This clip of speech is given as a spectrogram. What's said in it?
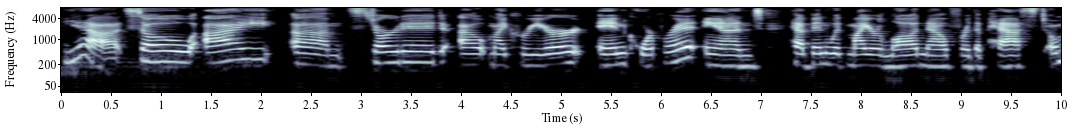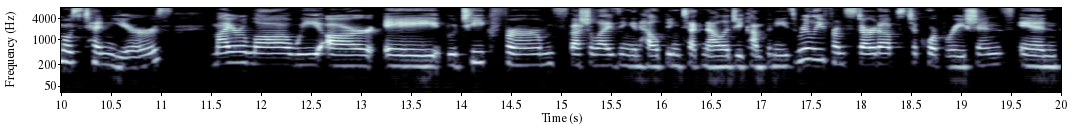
Yeah, so I um, started out my career in corporate and have been with Meyer Law now for the past almost 10 years. Meyer Law, we are a boutique firm specializing in helping technology companies, really from startups to corporations, in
